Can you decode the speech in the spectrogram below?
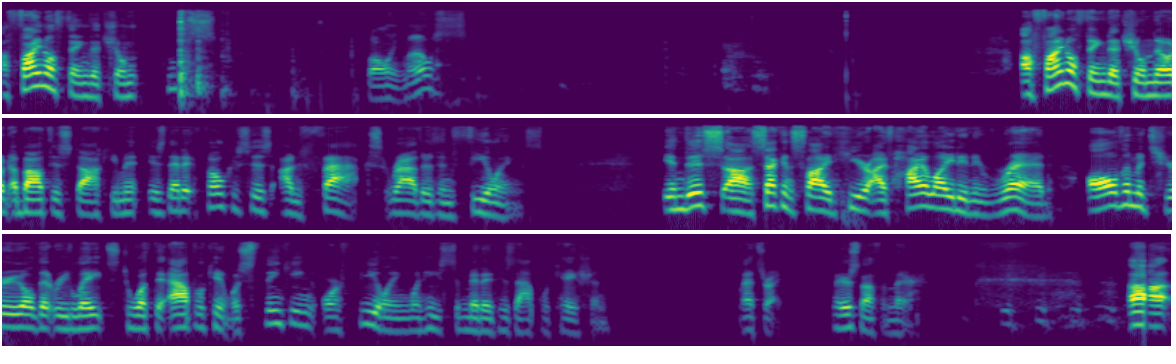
A final thing that you'll, oops, falling mouse. A final thing that you'll note about this document is that it focuses on facts rather than feelings. In this uh, second slide here, I've highlighted in red all the material that relates to what the applicant was thinking or feeling when he submitted his application. That's right, there's nothing there. Uh,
